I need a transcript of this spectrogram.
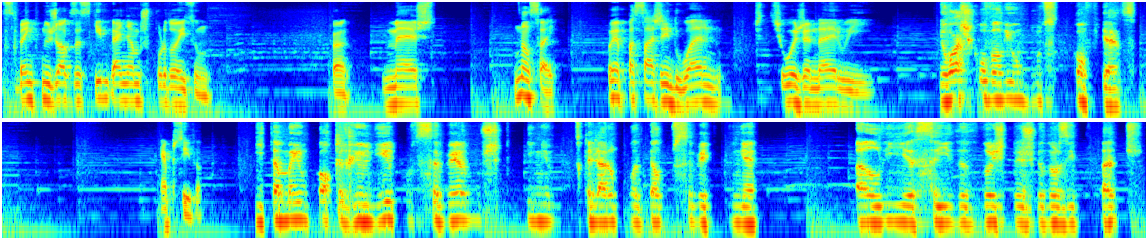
Se bem que nos jogos a seguir ganhamos por 2-1. Mas não sei. Foi a passagem do ano, chegou a janeiro e. Eu acho que houve ali um boost de confiança. É possível. E também um toque a reunir por sabermos que tinha, se calhar o plantel por saber que tinha ali a saída de dois, três jogadores importantes.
